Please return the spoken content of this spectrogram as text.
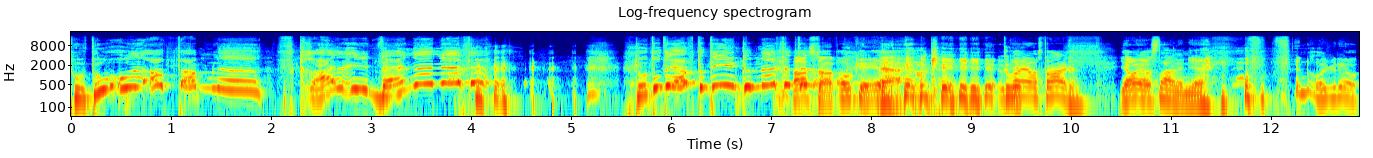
Tog du ud og samle skrald i vandet, Mathe? Gjorde du det efter din gymnasiet? Åh, stop. Okay, ja. Ja. okay, okay. Du var i Australien. Jeg var i Australien, ja. Hvorfor fanden røg vi derovre?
